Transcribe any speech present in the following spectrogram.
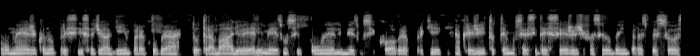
O médico não precisa de alguém para cobrar do trabalho. Ele mesmo se pune, ele mesmo se cobra, porque acredito temos esse desejo de fazer o bem para as pessoas.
